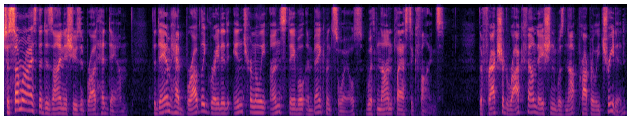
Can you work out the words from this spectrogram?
To summarize the design issues at Brodhead Dam, the dam had broadly graded, internally unstable embankment soils with non-plastic fines. The fractured rock foundation was not properly treated,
